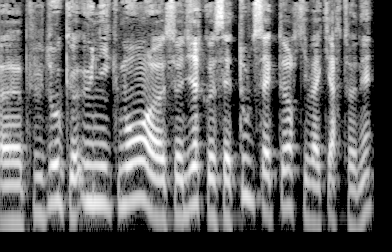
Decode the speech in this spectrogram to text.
euh, plutôt que uniquement euh, se dire que c'est tout le secteur qui va cartonner.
